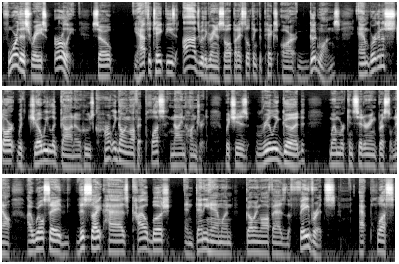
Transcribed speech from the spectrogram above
for this race early. So you have to take these odds with a grain of salt, but I still think the picks are good ones. And we're going to start with Joey Logano, who's currently going off at plus 900, which is really good when we're considering Bristol. Now, I will say this site has Kyle Busch and Denny Hamlin going off as the favorites at plus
